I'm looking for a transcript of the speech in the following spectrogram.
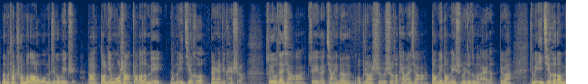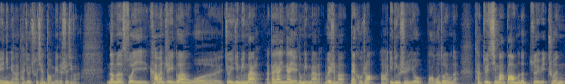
那么它传播到了我们这个位置啊，到黏膜上找到了酶，那么一结合，感染就开始了。所以我在想啊，这个讲一个，我不知道适不适合开玩笑啊，倒霉倒霉是不是就这么来的，对吧？这么一结合到酶里面了，它就出现倒霉的事情了。那么，所以看完这一段，我就已经明白了啊，大家应该也都明白了，为什么戴口罩啊，一定是有保护作用的。它最起码把我们的嘴唇、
